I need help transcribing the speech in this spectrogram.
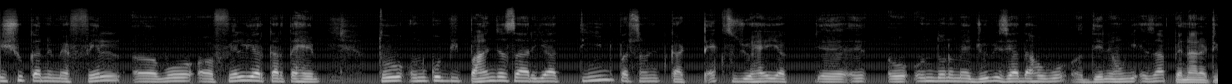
इशू करने में फेल वो फेलियर करता है तो उनको भी पाँच हज़ार या तीन परसेंट का टैक्स जो है या उन दोनों में जो भी ज़्यादा हो, वो देने होंगे एज आ पेनाल्टी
